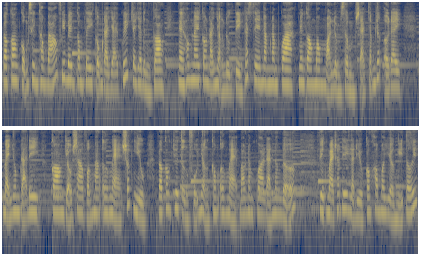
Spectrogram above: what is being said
Và con cũng xin thông báo phía bên công ty cũng đã giải quyết cho gia đình con. Ngày hôm nay con đã nhận được tiền cách xe 5 năm qua nên con mong mọi lùm xùm sẽ chấm dứt ở đây. Mẹ Nhung đã đi, con dẫu sao vẫn mang ơn mẹ rất nhiều và con chưa từng phủ nhận công ơn mẹ bao năm qua đã nâng đỡ. Việc mẹ ra đi là điều con không bao giờ nghĩ tới.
